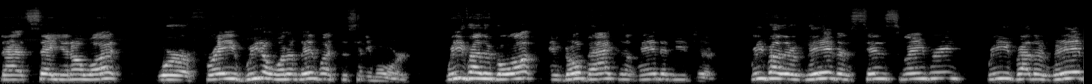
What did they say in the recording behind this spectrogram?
that say, you know what? We're afraid. We don't want to live like this anymore. We'd rather go up and go back to the land of Egypt. We'd rather live in sin slavery. We'd rather live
